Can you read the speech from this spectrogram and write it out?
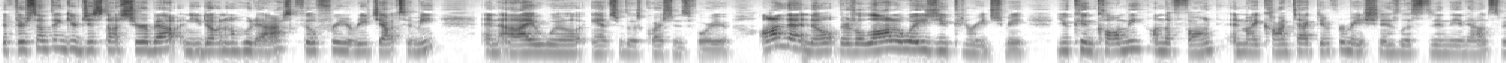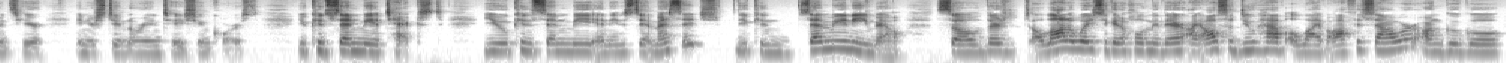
if there's something you're just not sure about and you don't know who to ask, feel free to reach out to me and I will answer those questions for you. On that note, there's a lot of ways you can reach me. You can call me on the phone, and my contact information is listed in the announcements here in your student orientation course. You can send me a text. You can send me an instant message. You can send me an email. So there's a lot of ways to get a hold of me there. I also do have a live office hour on Google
